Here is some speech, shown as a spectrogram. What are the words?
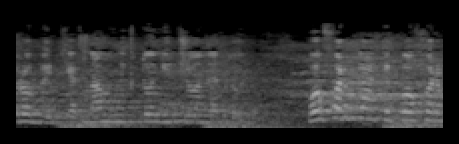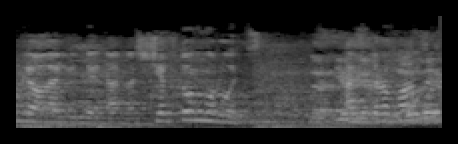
зробити, як нам ніхто нічого не тут? Пооформляти пооформляла людина нас ще в тому році. А з дровами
